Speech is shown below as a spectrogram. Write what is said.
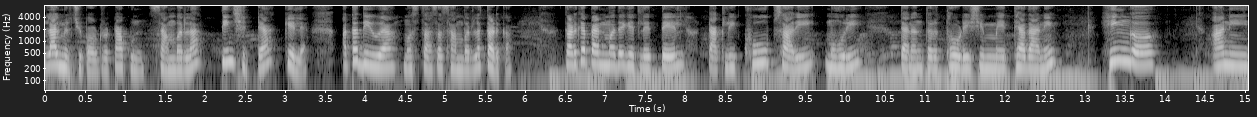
लाल मिरची पावडर टाकून सांबरला तीन शिट्ट्या केल्या. आता देऊया मस्त असा सांबरला तडका. तडक्या पॅनमध्ये घेतले तेल टाकली खूप सारी मोहरी त्यानंतर थोडीशी मेथ्या दाणे हिंग आणि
